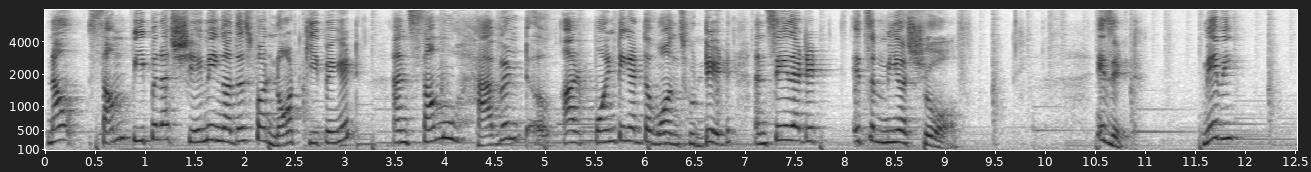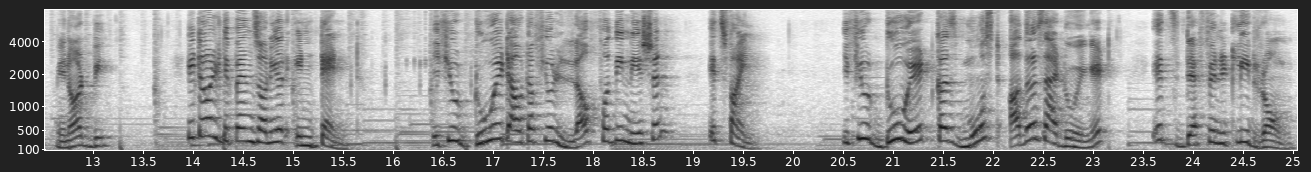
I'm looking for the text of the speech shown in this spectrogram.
Now, some people are shaming others for not keeping it, and some who haven't uh, are pointing at the ones who did and say that it it's a mere show off. Is it? Maybe, may not be. It all depends on your intent. If you do it out of your love for the nation, it's fine. If you do it because most others are doing it, it's definitely wrong.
